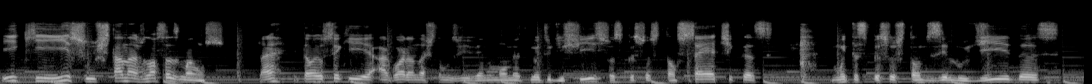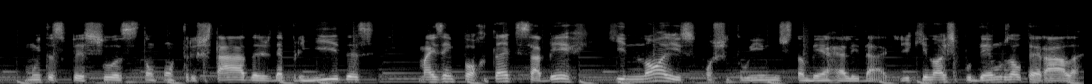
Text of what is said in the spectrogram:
e que isso está nas nossas mãos. Né? Então eu sei que agora nós estamos vivendo um momento muito difícil, as pessoas estão céticas, muitas pessoas estão desiludidas, muitas pessoas estão contristadas, deprimidas, mas é importante saber que nós constituímos também a realidade e que nós podemos alterá-la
